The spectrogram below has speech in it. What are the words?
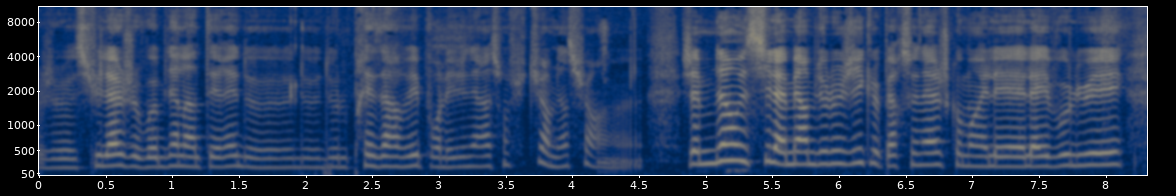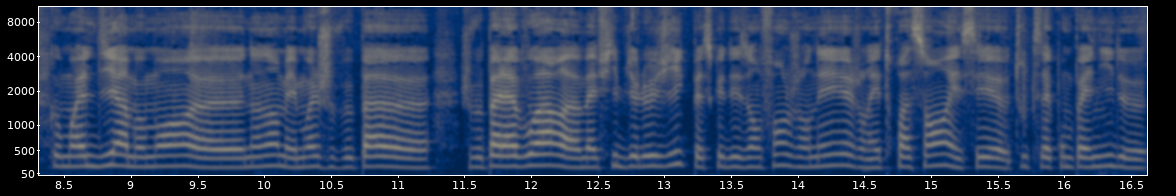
je suis là, je vois bien l'intérêt de, de, le préserver pour les générations futures, bien sûr. hein. J'aime bien aussi la mère biologique, le personnage, comment elle, elle a évolué, comment elle dit à un moment, euh, non non mais moi je veux pas, euh, je veux pas l'avoir euh, ma fille biologique parce que des enfants j'en ai, j'en ai 300 et c'est toute sa compagnie de,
